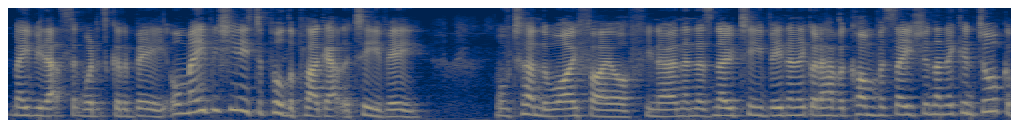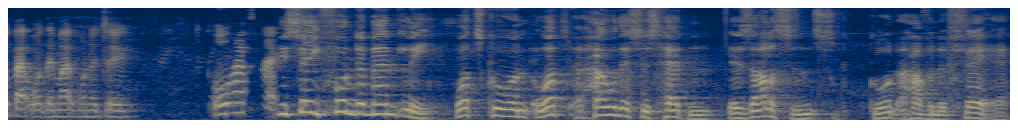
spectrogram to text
maybe that's what it's going to be. Or maybe she needs to pull the plug out the TV or turn the Wi Fi off, you know, and then there's no TV. Then they've got to have a conversation, then they can talk about what they might want to do. Or have sex. You see, fundamentally, what's going, what, how this is heading is Alison's going to have an affair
